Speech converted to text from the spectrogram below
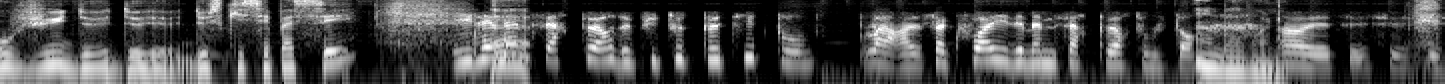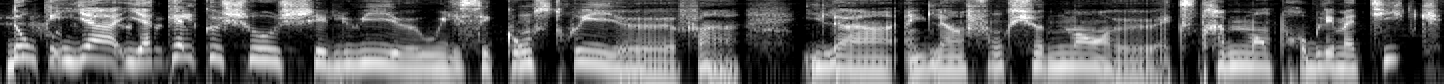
au vu de, de, de ce qui s'est passé. Il est Euh, même faire peur depuis toute petite pour. Voilà, à chaque fois, il est même faire peur tout le temps. Ah ben voilà. Ah ouais, Donc il y a y a quelque chose chez lui euh, où il s'est construit. euh, Enfin, il a il a un fonctionnement euh, extrêmement problématique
